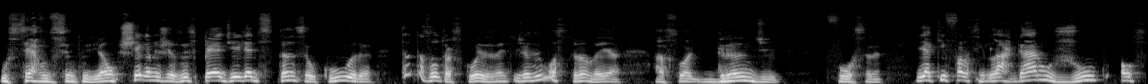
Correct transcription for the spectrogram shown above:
o servo do centurião que chega no Jesus, pede ele à distância, o cura, tantas outras coisas, né? Jesus mostrando aí a, a sua grande força. Né? E aqui fala assim: largaram junto aos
